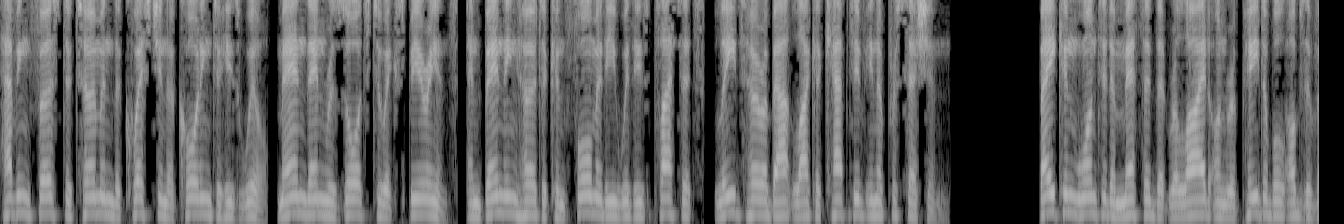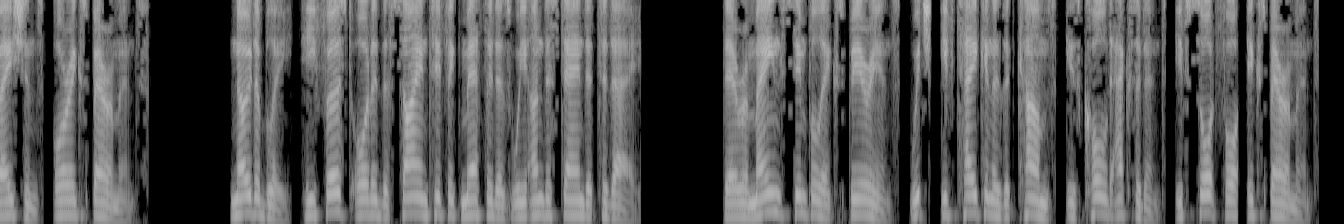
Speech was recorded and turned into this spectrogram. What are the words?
having first determined the question according to his will, man then resorts to experience, and bending her to conformity with his placets, leads her about like a captive in a procession. Bacon wanted a method that relied on repeatable observations, or experiments. Notably, he first ordered the scientific method as we understand it today. There remains simple experience, which, if taken as it comes, is called accident, if sought for, experiment.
